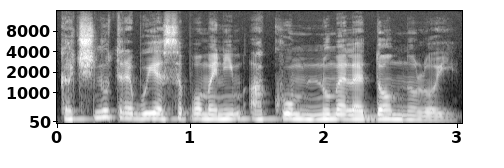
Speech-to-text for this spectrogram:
căci nu trebuie să pomenim acum numele Domnului.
